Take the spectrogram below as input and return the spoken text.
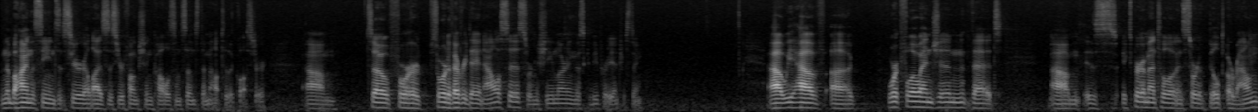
And then behind the scenes, it serializes your function calls and sends them out to the cluster. Um, so for sort of everyday analysis or machine learning, this could be pretty interesting. Uh, we have a workflow engine that um, is experimental and is sort of built around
